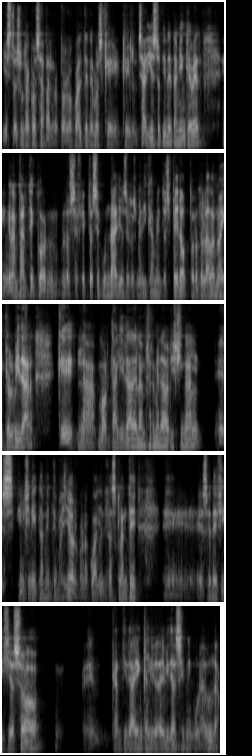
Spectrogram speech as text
Y esto es una cosa por, lo cual tenemos que, luchar. Y esto tiene también que ver en gran parte con los efectos secundarios de los medicamentos. Pero, por otro lado, no hay que olvidar que la mortalidad de la enfermedad original es infinitamente mayor, con lo cual el trasplante eh, es beneficioso en cantidad y en calidad de vida sin ninguna duda.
